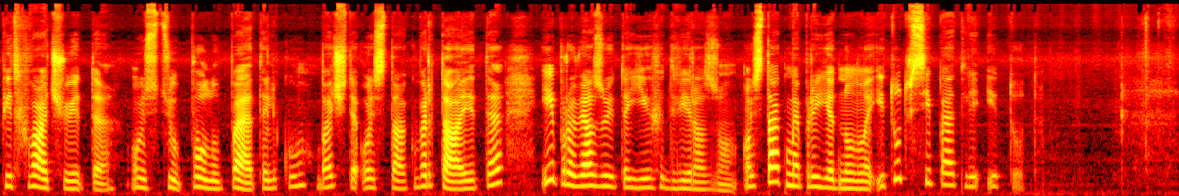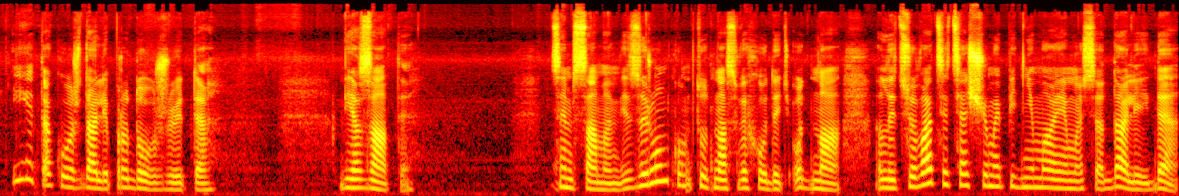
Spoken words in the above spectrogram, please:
підхвачуєте ось цю полупетельку, бачите, ось так, вертаєте і пров'язуєте їх дві разом. Ось так ми приєднували і тут всі петлі, і тут. І також далі продовжуєте в'язати цим самим візерунком. Тут у нас виходить одна лицьова ця, що ми піднімаємося. Далі йде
